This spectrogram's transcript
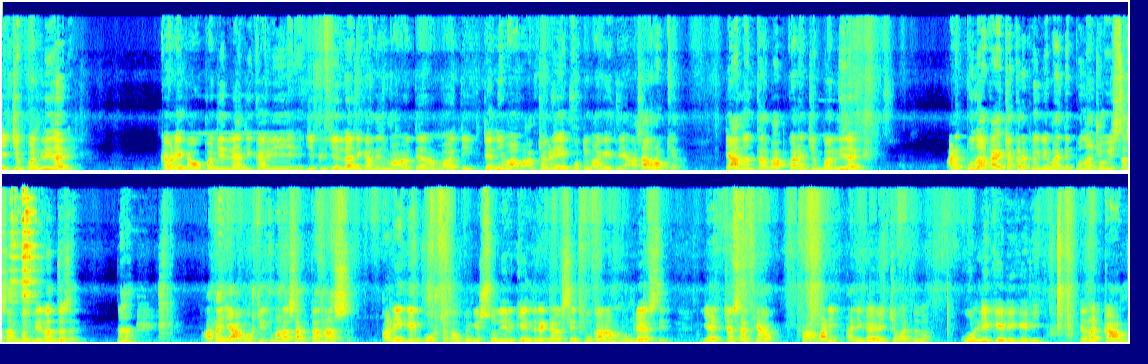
यांची बदली झाली. कारण एका उपजिल्हाधिकारी जि जिल्हाधिकारीच मा- त्या- मा- ती त्यांनी मा- आमच्याकडे एक कोटी मागितले असा आरोप केला. त्यानंतर भापकरांची बदली झाली. आणि पुन्हा काय चक्र फिरली माहिती आहे? पुन्हा चोवीस तासात बदली रद्द झाली. ना? आता या गोष्टी तुम्हाला सांगताना अनेक एक गोष्ट सांगतो की सुनील केंद्रेकर असतील तुकाराम मुंडे असतील यांच्यासारख्या प्रामाणिक अधिकाऱ्यांची मात्र कोंडी केली गेली. त्यांना काम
